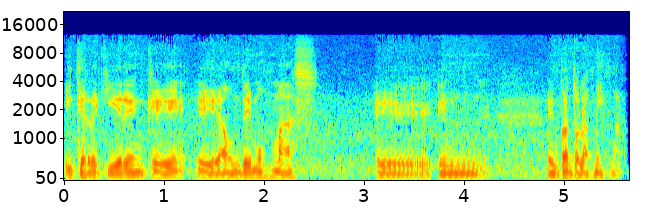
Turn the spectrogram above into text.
Y que requieren que eh, ahondemos más en, en cuanto a las mismas.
